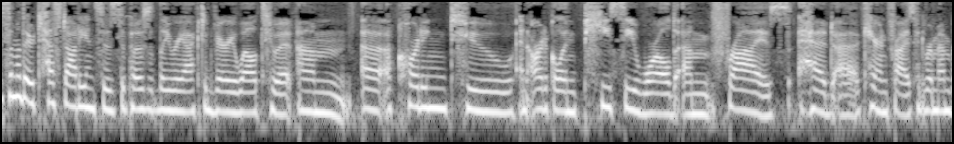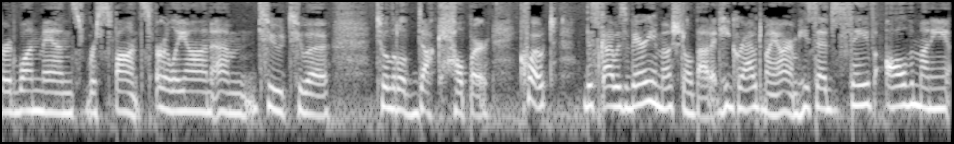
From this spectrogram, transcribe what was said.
Some of their test audiences supposedly reacted very well to it. Um, uh, according to an article in PC World, um, Fries had uh, Karen Fries had remembered one man's response early on um, to to a to a little duck helper. Quote: This guy was very emotional about it. He grabbed my arm. He said, "Save all the money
